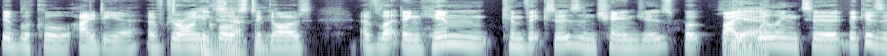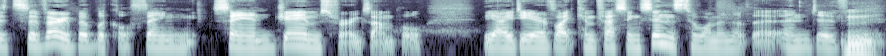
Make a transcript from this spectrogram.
biblical idea of drawing close to god of letting him convict us and change us but by Yeah. willing to because it's a very biblical thing saying james for example the idea of like confessing sins to one another and of Mm.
